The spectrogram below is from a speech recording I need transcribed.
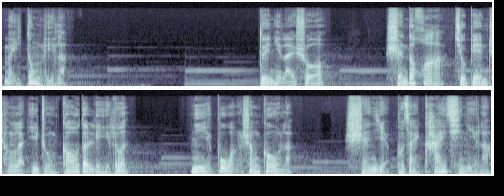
没动力了。对你来说，神的话就变成了一种高的理论，你也不往上够了，神也不再开启你了。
